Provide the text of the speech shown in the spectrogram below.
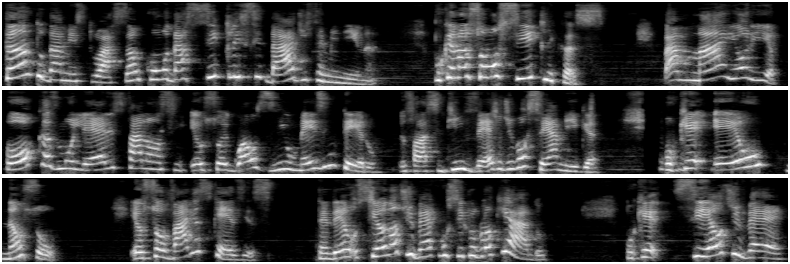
tanto da menstruação como da ciclicidade feminina? Porque nós somos cíclicas. A maioria, poucas mulheres falam assim, eu sou igualzinho o mês inteiro. Eu falo assim, que inveja de você, amiga. Porque eu não sou. Eu sou várias Késias, entendeu? Se eu não tiver com o ciclo bloqueado. Porque se eu tiver,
